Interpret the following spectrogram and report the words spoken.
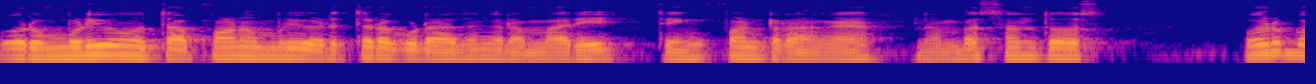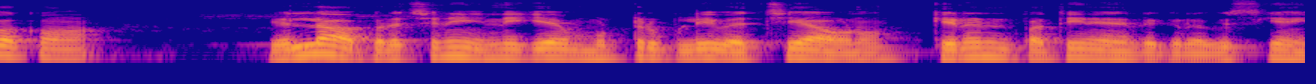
ஒரு முடிவு தப்பான முடிவு எடுத்துடக்கூடாதுங்கிற மாதிரி திங்க் பண்ணுறாங்க நம்ம சந்தோஷ். ஒரு பக்கம் எல்லா பிரச்சனையும் இன்றைக்கே முற்றுப்புள்ளி வச்சே ஆகணும். கிரண் பற்றி நான் இருக்கிற விஷயம்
